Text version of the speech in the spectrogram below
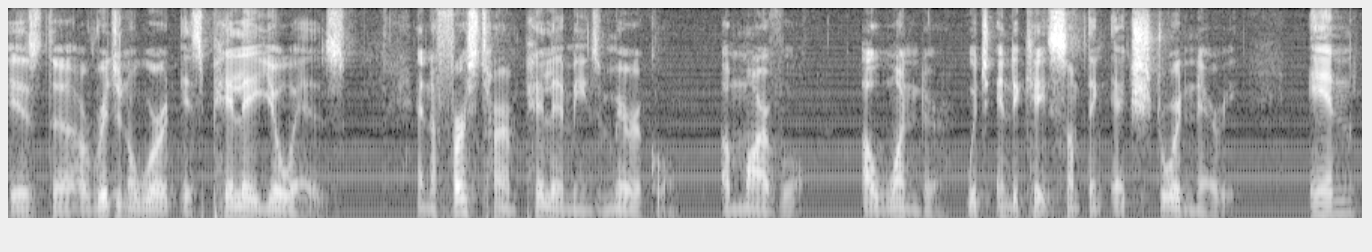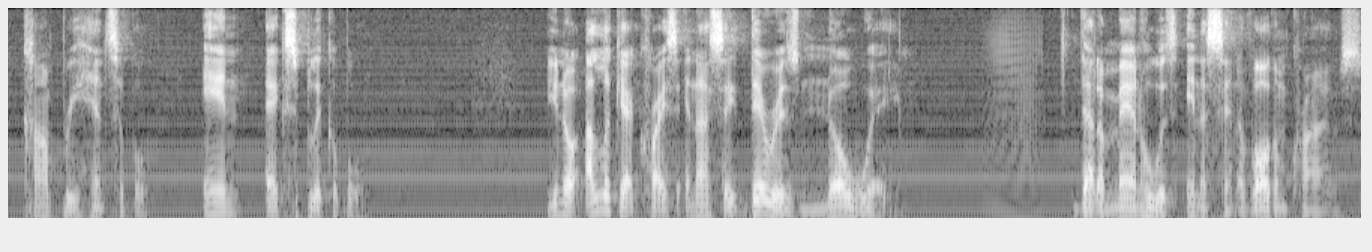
is the original word is Pele Yoez. And the first term, Pele, means miracle, a marvel, a wonder, which indicates something extraordinary, incomprehensible, inexplicable. You know, I look at Christ and I say, there is no way that a man who was innocent of all them crimes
